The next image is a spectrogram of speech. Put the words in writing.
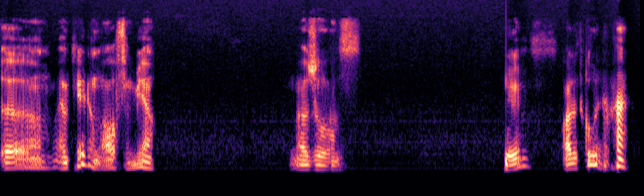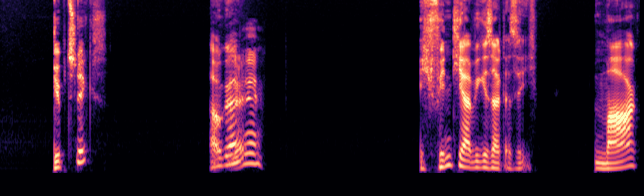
äh, Empfehlung auch von mir. Also, nee, alles gut. Gibt's nix? Saugeil? Nee. Ich finde ja, wie gesagt, also ich mag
